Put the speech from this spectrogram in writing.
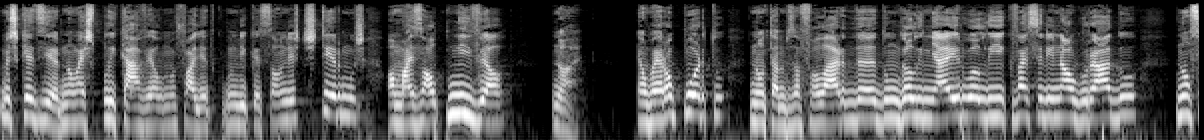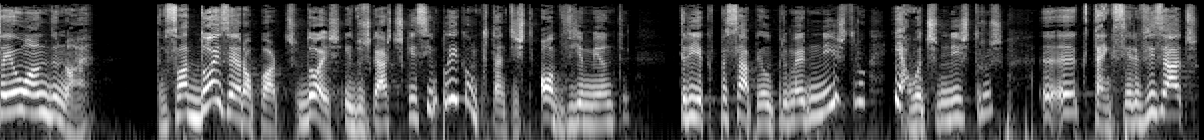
Mas quer dizer, não é explicável uma falha de comunicação nestes termos, ao mais alto nível, não é? É um aeroporto, não estamos a falar de, de um galinheiro ali que vai ser inaugurado não sei aonde, não é? Estamos a falar de dois aeroportos, dois, e dos gastos que isso implicam. Portanto, isto, obviamente, teria que passar pelo Primeiro-Ministro e há outros ministros eh, que têm que ser avisados.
